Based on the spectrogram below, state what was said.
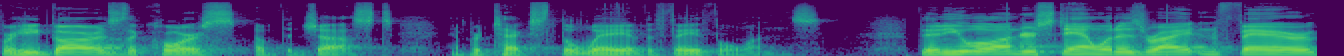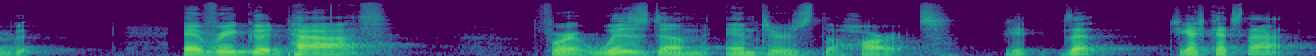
for he guards the course of the just and protects the way of the faithful ones. Then you will understand what is right and fair, every good path, for wisdom enters the heart. Is that, did you guys catch that?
